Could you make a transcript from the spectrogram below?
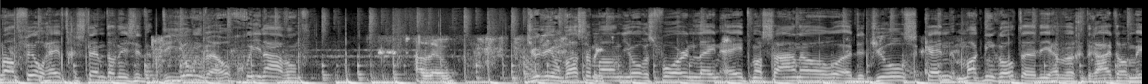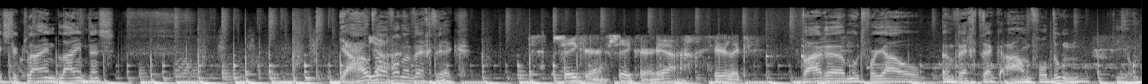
Iemand veel heeft gestemd, dan is het Dion wel. Goedenavond. Hallo. Julian Wasserman, Joris Voorn, Leen Eet, Massano, eh, The Jules, Ken, Magnigot. eh, die hebben we gedraaid al. Mr. Klein, Blindness. Je houdt Ja. wel van een wegtrek. Zeker, zeker. Ja, heerlijk. Waar eh, moet voor jou een wegtrek aan voldoen, Dion?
